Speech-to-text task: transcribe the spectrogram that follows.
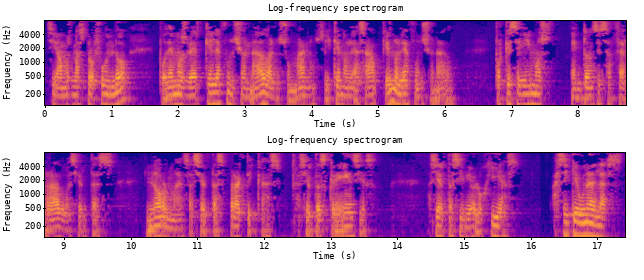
si vamos más profundo, podemos ver qué le ha funcionado a los humanos y qué no le ha, qué no le ha funcionado. Porque seguimos entonces aferrados a ciertas normas, a ciertas prácticas, a ciertas creencias, a ciertas ideologías Así que una de las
